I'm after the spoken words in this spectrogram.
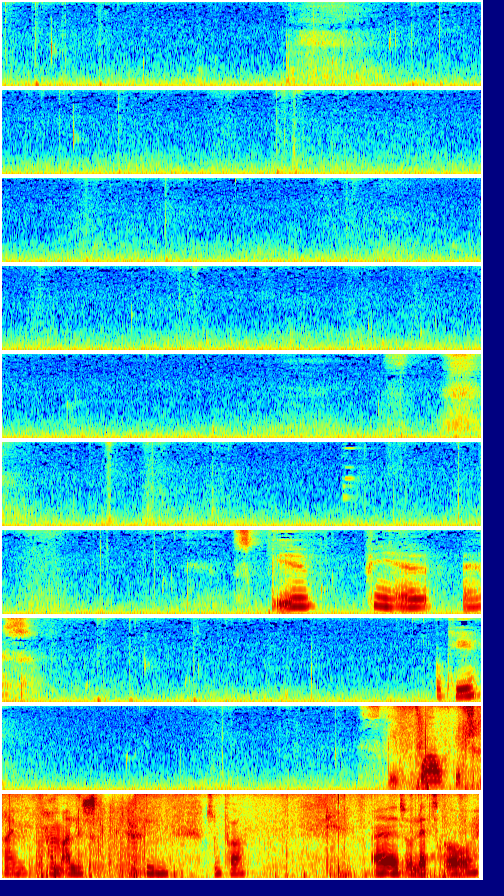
Okay. Skip. Wow, jetzt schreiben. Haben alles geschrieben. Super. Also, let's go.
